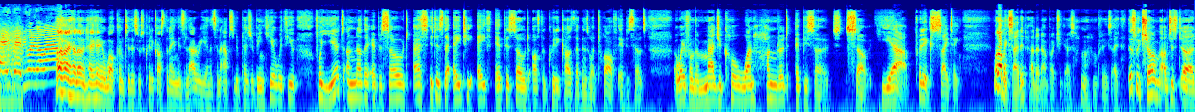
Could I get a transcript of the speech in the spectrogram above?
Hey, babe, you want to go out? Hi, hi, hello, and hey, hey, and welcome to this was Criticast. The name is Larry, and it's an absolute pleasure being here with you for yet another episode. As it is the 88th episode of the Criticast, that means what 12 episodes away from the magical 100 episodes. So, yeah, pretty exciting. Well, I'm excited. I don't know about you guys. Hmm, I'm pretty excited. This week's show, I've just uh,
